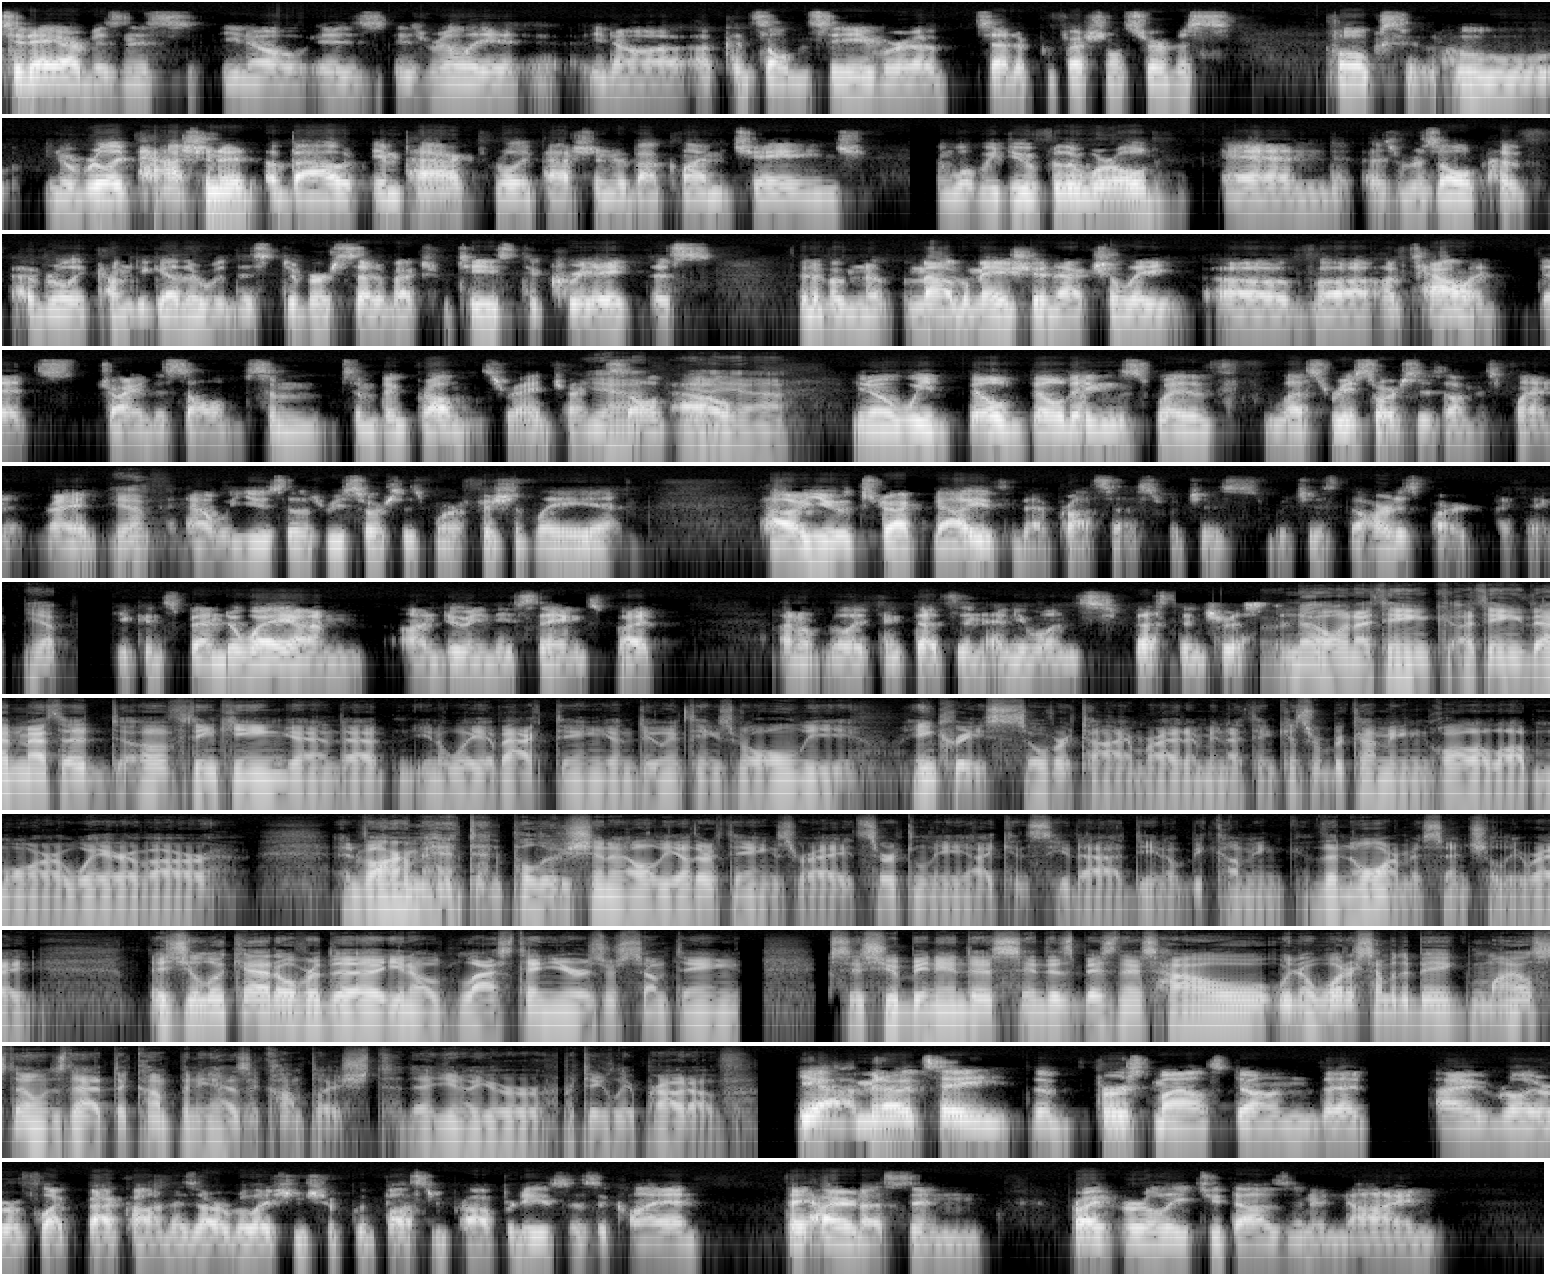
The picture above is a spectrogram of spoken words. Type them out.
Today, our business, you know, is is really, you know, a, a consultancy. We're a set of professional service folks who, you know, really passionate about impact, really passionate about climate change and what we do for the world. And as a result, have have really come together with this diverse set of expertise to create this bit of an amalgamation, actually, of uh, of talent that's trying to solve some some big problems, right? Trying yeah, to solve how yeah, yeah. you know we build buildings with less resources on this planet, right? Yep. And how we use those resources more efficiently and how you extract value through that process, which is which is the hardest part, I think. Yep. You can spend away on on doing these things, but I don't really think that's in anyone's best interest. No, and I think I think that method of thinking and that you know way of acting and doing things will only increase over time, right? I mean, I think as we're becoming all a lot more aware of our environment and pollution and all the other things, right? Certainly, I can see that you know becoming the norm essentially, right? As you look at over the you know last ten years or something, since you've been in this in this business how you know what are some of the big milestones that the company has accomplished that you know you're particularly proud of? Yeah i mean i would say the first milestone that i really reflect back on is our relationship with boston properties as a client. They hired us in probably early 2009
